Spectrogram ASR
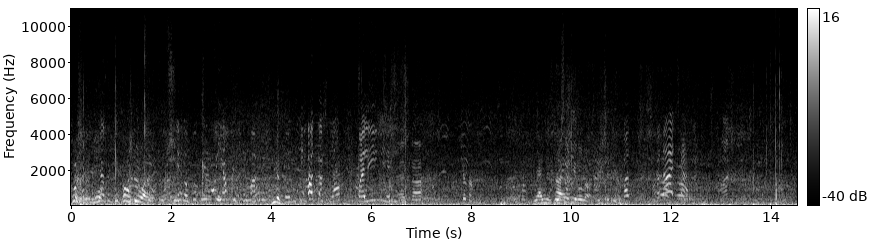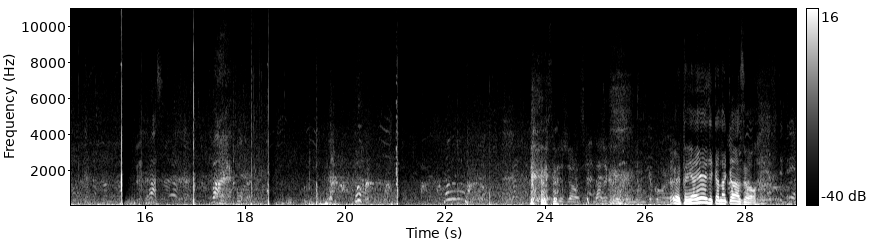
Слушай, меня такие поубивают. Не, ну по прямой я поднимаю. Нет. Я отошла по линии. Это... Что там? Я не знаю. 31 у нас. 31. Под- Подача. Раз. Два. Оп. Ну-ну-ну. Задержался. Даже крючка у него никакого. Это я Эдика наказывал. Я в игре.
